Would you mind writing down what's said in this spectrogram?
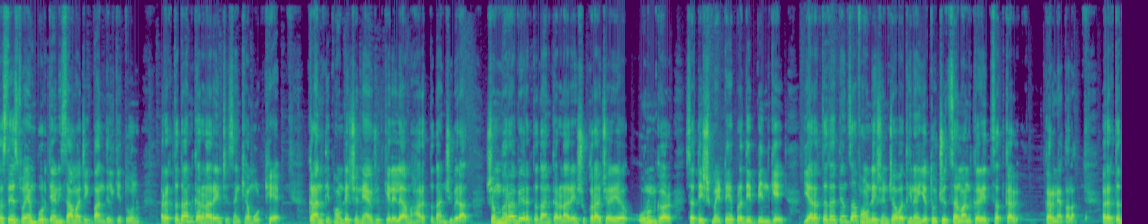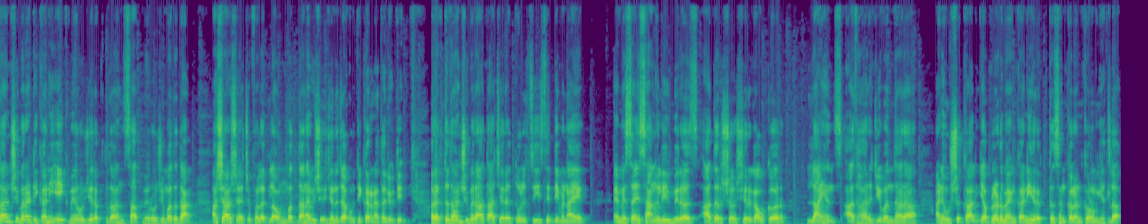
तसेच स्वयंपूर्ती आणि सामाजिक बांधिलकीतून रक्तदान करणाऱ्यांची संख्या मोठी आहे. क्रांती फाउंडेशनने आयोजित केलेल्या महारक्तदान शिबिरात शंभरावे रक्तदान करणारे शुक्राचार्य उरुणकर सतीश मेटे प्रदीप बिंदगे या रक्तदात्यांचा फाउंडेशनच्या वतीनं यथोचित सन्मान करीत सत्कार करण्यात आला. रक्तदान शिबिरा ठिकाणी एक मे रोजी रक्तदान सात मे रोजी मतदान अशा आशयाचे फलक लावून मतदानाविषयी जनजागृती करण्यात आली होती. रक्तदान शिबिरात Acharya Tulsi Siddhivinayak M S I Sangli Miraj Adarsh Shirgaonkar lions Aadhaar Jeevandhara आणि उषकाल या ब्लड बँकांनी रक्त संकलन करून घेतलं.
